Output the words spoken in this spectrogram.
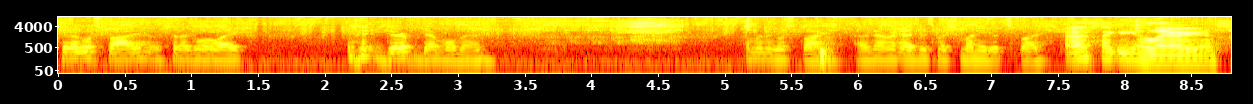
Should I go spy or should I go like derp demo man? I'm gonna go spy. I've never had this much money with spy. That's fucking hilarious.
